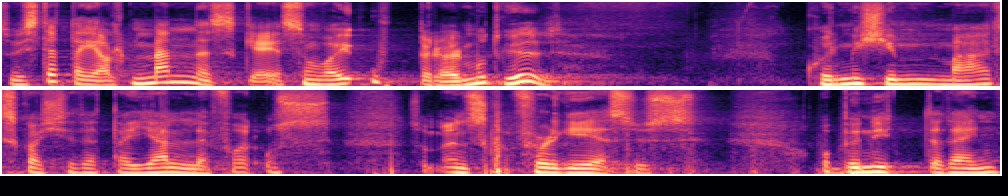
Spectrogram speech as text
Så Hvis dette gjaldt mennesker som var i opprør mot Gud, hvor mye mer skal ikke dette gjelde for oss som ønsker å følge Jesus og benytte den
